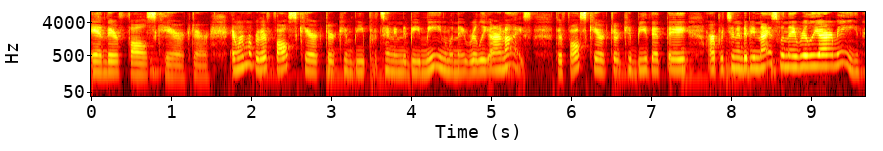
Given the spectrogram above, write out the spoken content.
and their false character. And remember, their false character can be pretending to be mean when they really are nice. Their false character can be that they are pretending to be nice when they really are mean.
